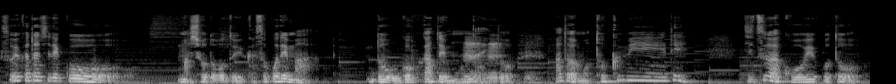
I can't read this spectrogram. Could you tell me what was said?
そういう形で、こう、まあ、初動というか、そこで、まあ、どう動くかという問題と、うんうんうんあとはもう匿名で、実はこういうことを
